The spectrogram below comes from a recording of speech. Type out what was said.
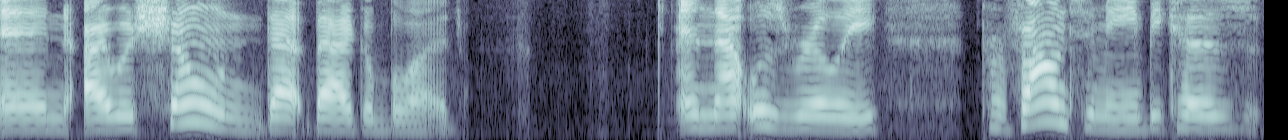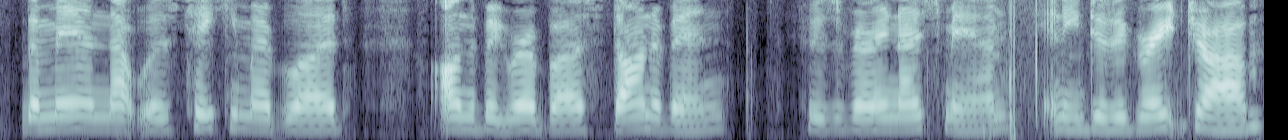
and I was shown that bag of blood. And that was really profound to me because the man that was taking my blood on the big red bus, Donovan, who's a very nice man, and he did a great job.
